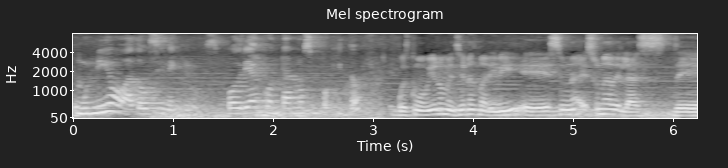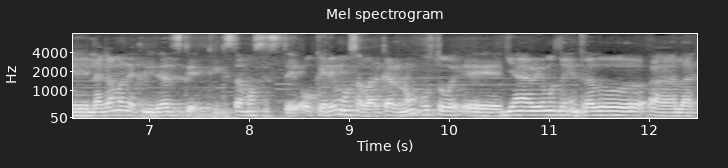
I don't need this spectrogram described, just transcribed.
unió a dos cineclubes. ¿Podrían contarnos un poquito? Pues como bien lo mencionas, Mariví, eh, es una, es una de las de la gama de actividades que, que estamos este, o queremos abarcar, ¿no? Justo eh, ya habíamos entrado a la,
